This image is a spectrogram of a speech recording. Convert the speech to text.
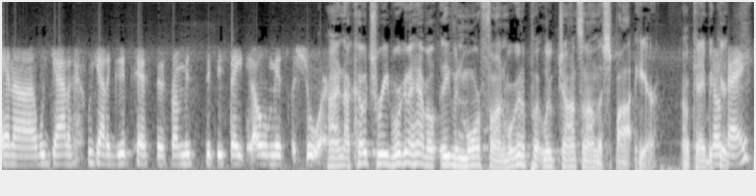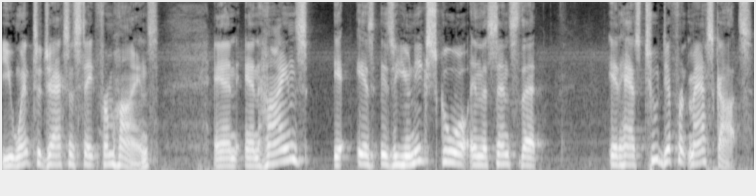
And uh, we got a we got a good testing from Mississippi State and Ole Miss for sure. All right, now, Coach Reed, we're going to have a, even more fun. We're going to put Luke Johnson on the spot here, okay? Because Okay. you went to Jackson State from Hinds, and and Hinds is is a unique school in the sense that it has two different mascots.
